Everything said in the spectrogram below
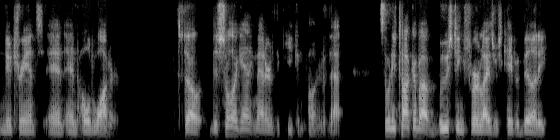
nutrients and, and hold water. So the soil organic matter is the key component of that. So when you talk about boosting fertilizer's capability,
